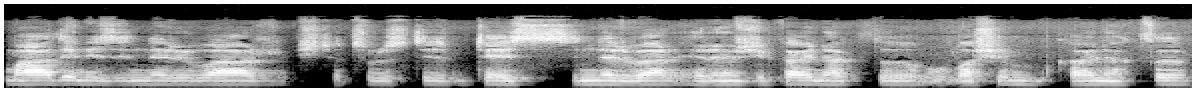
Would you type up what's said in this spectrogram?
Maden izinleri var, işte turizm tesis izinleri var, enerji kaynaklı, ulaşım kaynaklı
